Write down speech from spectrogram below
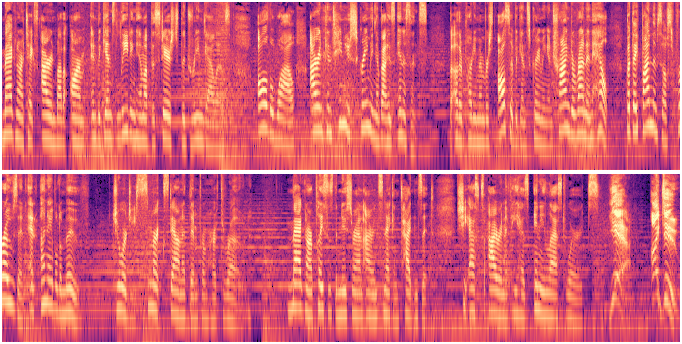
Magnar takes Iron by the arm and begins leading him up the stairs to the dream gallows. All the while, Iron continues screaming about his innocence. The other party members also begin screaming and trying to run and help, but they find themselves frozen and unable to move. Georgie smirks down at them from her throne. Magnar places the noose around Iron's neck and tightens it. She asks Iron if he has any last words. Yeah, I do.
